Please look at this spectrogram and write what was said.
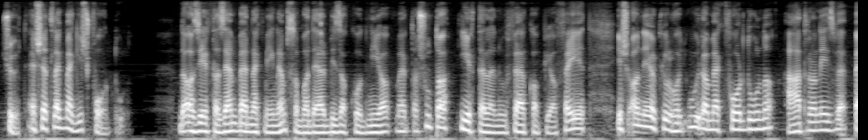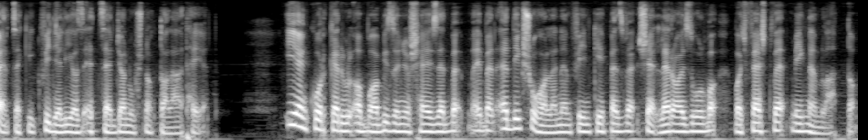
Sőt, esetleg meg is fordul de azért az embernek még nem szabad elbizakodnia, mert a suta hirtelenül felkapja a fejét, és anélkül, hogy újra megfordulna, hátranézve percekig figyeli az egyszer gyanúsnak talált helyet. Ilyenkor kerül abba a bizonyos helyzetbe, melyben eddig soha le nem fényképezve, se lerajzolva vagy festve még nem láttam.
